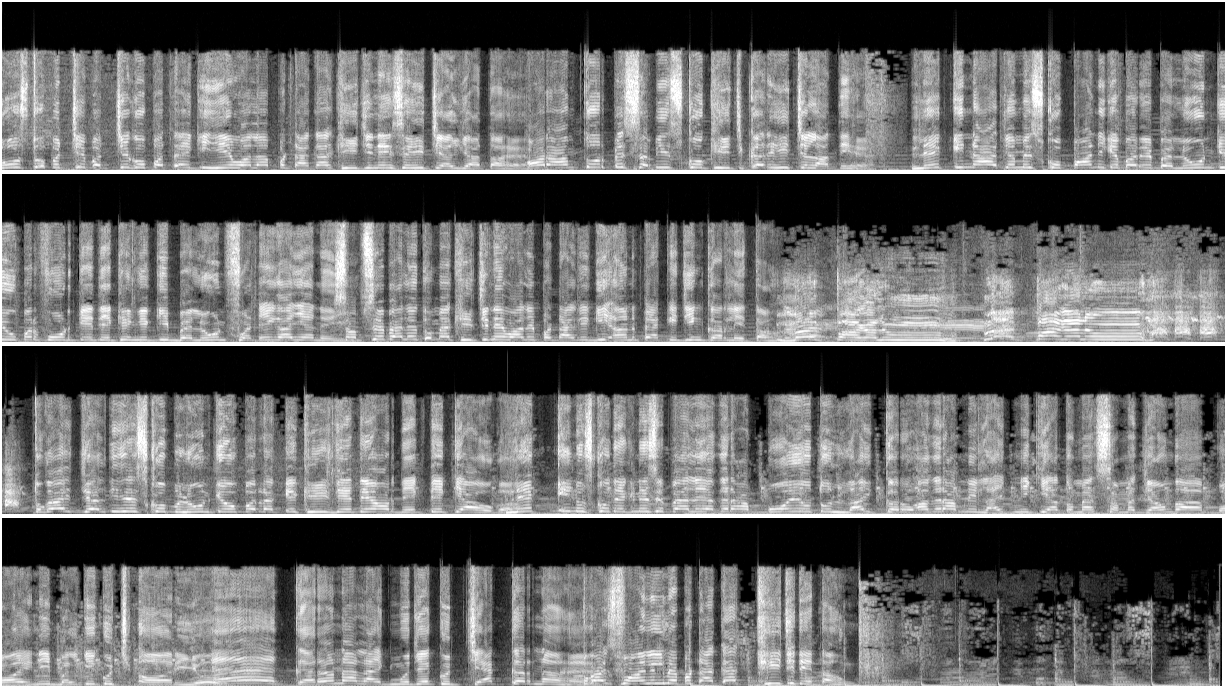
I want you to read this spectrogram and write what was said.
दोस्तों, बच्चे बच्चे को पता है कि ये वाला पटाखा खींचने से ही चल जाता है। और आमतौर पे सभी इसको खींच कर ही चलाते हैं। लेकिन आज हम इसको पानी के भरे बैलून के ऊपर फोड़ के देखेंगे कि बैलून फटेगा या नहीं। सबसे पहले तो मैं खींचने वाले पटाखे की अनपैकेजिंग कर लेता हूँ। मैं पागल हूँ। जल्दी से इसको बलून के ऊपर रख के खींच देते हैं और देखते हैं क्या होगा। लेकिन उसको देखने से पहले अगर आप बॉय हो तो लाइक करो। अगर आपने लाइक नहीं किया तो मैं समझ जाऊँगा आप बॉय नहीं बल्कि कुछ और ही हो। करो ना लाइक मुझे कुछ चेक करना है। तो बस फाइनल में पटाखा खींच देता हूँ।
